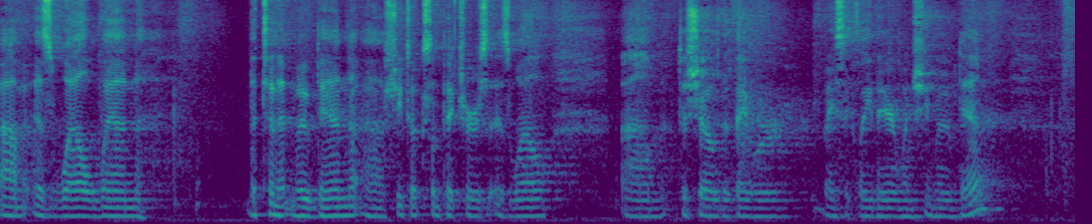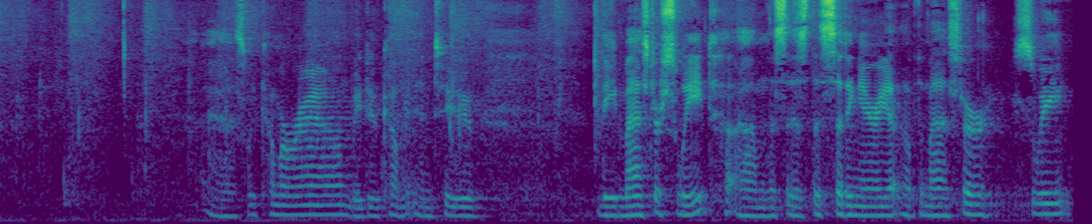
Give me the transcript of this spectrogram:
um, as well when the tenant moved in. Uh, she took some pictures as well um, to show that they were basically there when she moved in. As we come around, we do come into the master suite. Um, this is the sitting area of the master suite.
